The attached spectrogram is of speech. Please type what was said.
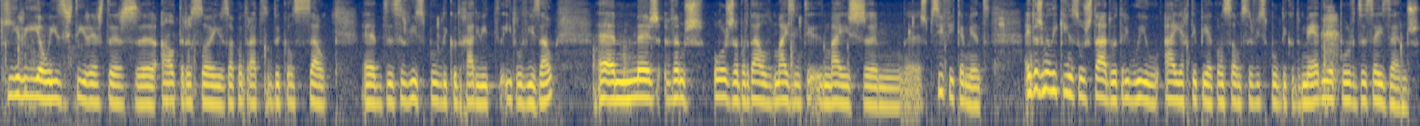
que iriam existir estas alterações ao contrato de concessão de serviço público de rádio e, televisão. Mas vamos hoje abordá-lo mais, mais especificamente. Em 2015, o Estado atribuiu à RTP a concessão de serviço público de média por 16 anos.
